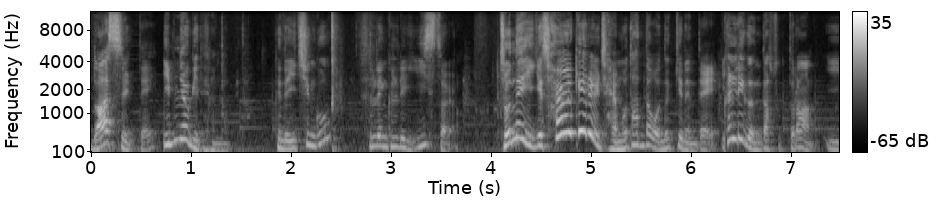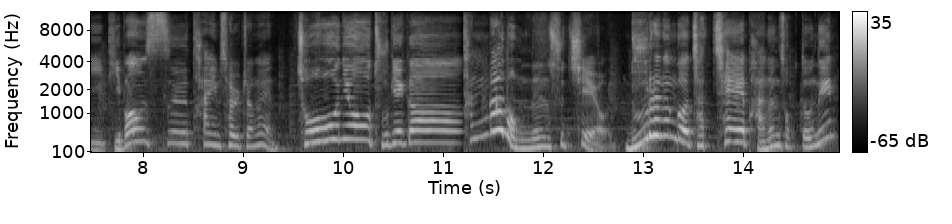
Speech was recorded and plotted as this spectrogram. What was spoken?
놨을 때 입력이 되는 겁니다. 근데 이 친구 slam click이 있어요. 저는 이게 설계를 잘못한다고 느끼는데 클릭 응답 속도랑 이 debounce time 설정은 전혀 두 개가 상관없는 수치예요. 누르는 것 자체의 반응 속도는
